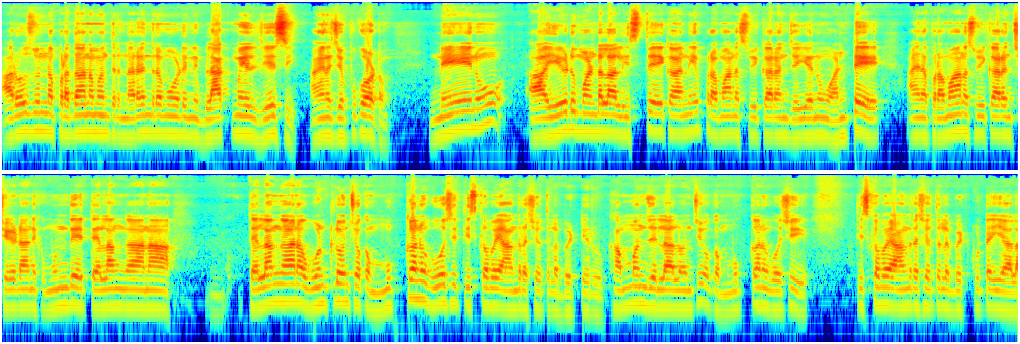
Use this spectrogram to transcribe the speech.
ఆ రోజున్న ప్రధానమంత్రి నరేంద్ర మోడీని బ్లాక్మెయిల్ చేసి ఆయన చెప్పుకోవటం నేను ఆ ఏడు మండలాలు ఇస్తే కానీ ప్రమాణ స్వీకారం చేయను అంటే ఆయన ప్రమాణ స్వీకారం చేయడానికి ముందే తెలంగాణ తెలంగాణ ఒంట్లోంచి ఒక ముక్కను కోసి తీసుకుపోయి ఆంధ్ర చేతిలో పెట్టిర్రు. ఖమ్మం జిల్లాలోంచి ఒక ముక్కను కోసి తీసుకుపోయి ఆంధ్ర చేతుల్లో పెట్టుకుంటే ఇవాళ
